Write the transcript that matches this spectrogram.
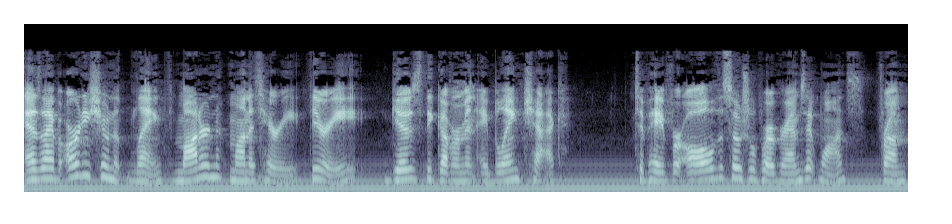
As I've already shown at length, modern monetary theory gives the government a blank check to pay for all the social programs it wants, from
